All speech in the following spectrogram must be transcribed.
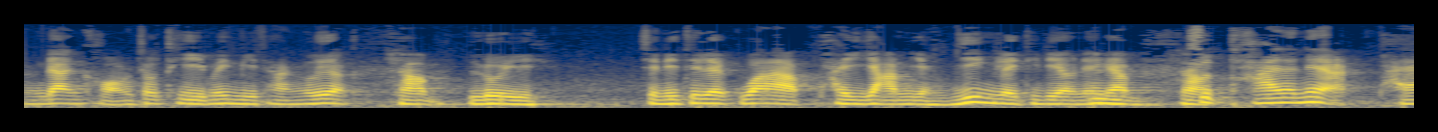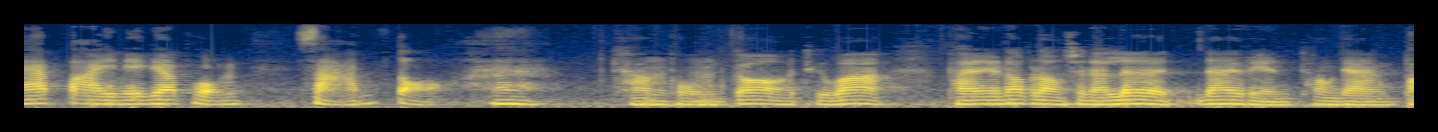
ทางด้านของเจ้าทีไม่มีทางเลือกครับลุยชนิดที่เรียกว่าพยายามอย่างยิ่งเลยทีเดียวนะครับอืมครับสุดท้ายแล้วเนี่ยแพ้ไปนะครับผม 3 ต่อ 5 ครับอืมผมก็ถือว่าภายในรอบรองชนะเลิศได้เหรียญทองแดงไป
